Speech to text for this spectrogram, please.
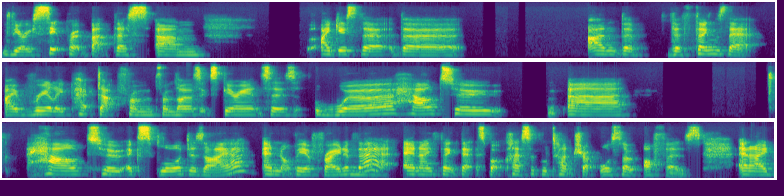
very separate, but this um I guess the the and the the things that I really picked up from from those experiences were how to uh, how to explore desire and not be afraid of mm. that. And i think that's what classical tantra also offers. And i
